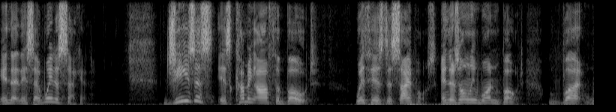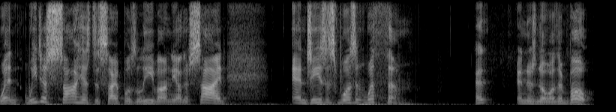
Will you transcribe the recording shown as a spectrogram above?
in that they said, wait a second. Jesus is coming off the boat with his disciples. And there's only one boat. But when we just saw his disciples leave on the other side, and Jesus wasn't with them, and, and there's no other boat.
